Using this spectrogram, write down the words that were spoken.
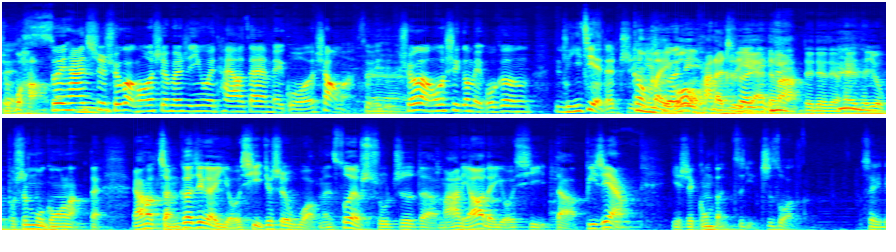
就不好。所以他是水管工的身份，是因为他要在美国上嘛，所以水管工是一个美国更理解的职业，更美国文化的职业，对吧？对 对对，他他就不是木工了。对，然后整个这个游戏就是我们所有熟知的马里奥的游戏的 BGM 也是宫本自己制作的。所以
